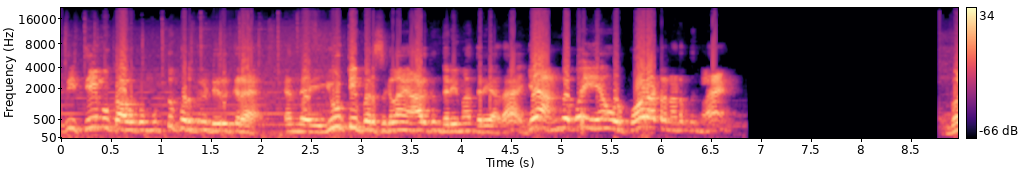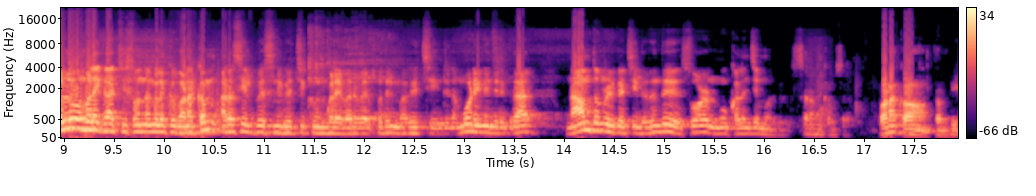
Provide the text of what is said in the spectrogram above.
இது திமுகவுக்கு முட்டு கொடுத்துக்கிட்டு இருக்கிற அந்த யூடியூபர்ஸுக்கெல்லாம் யாருக்கும் தெரியுமா தெரியாதா? ஏன் அங்க போய் ஏன் ஒரு போராட்டம் நடத்துங்களேன்? வள்ளுவ மலைக்காட்சி சொந்தங்களுக்கு வணக்கம். அரசியல் பேசு நிகழ்ச்சிக்கு உங்களை வரவேற்பதில் மகிழ்ச்சி. இன்று நம்மோடு இணைந்திருக்கிறார் நாம் தமிழர் கட்சியிலிருந்து சோழன் மு. கலைஞம் அவர்கள். சார் வணக்கம் சார். வணக்கம் தம்பி.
